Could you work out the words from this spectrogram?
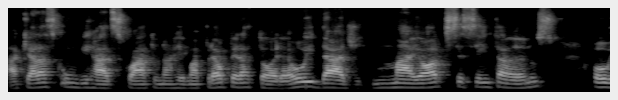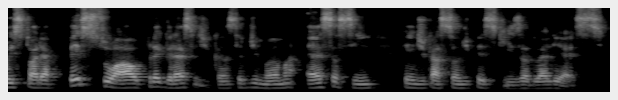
aquelas com BIRADS 4 na rema pré-operatória ou idade maior que 60 anos ou história pessoal pregressa de câncer de mama, essa sim tem indicação de pesquisa do LS.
